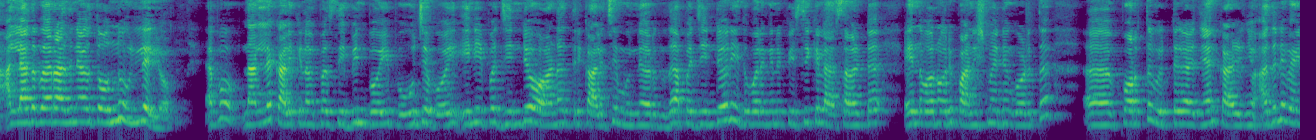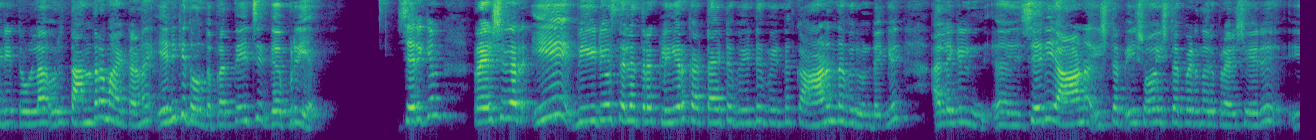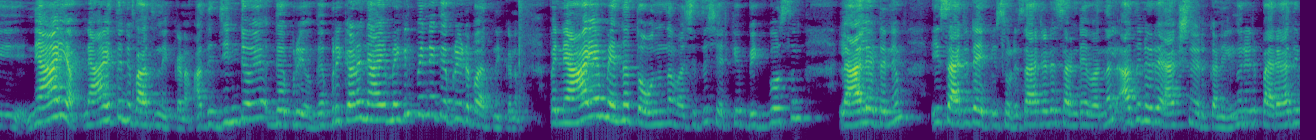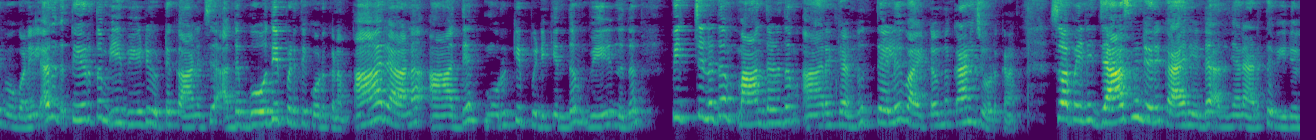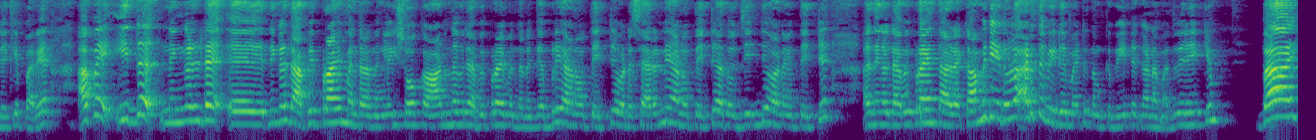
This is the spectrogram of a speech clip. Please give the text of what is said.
അല്ലാതെ വേറെ അതിനകത്തൊന്നും ഇല്ലല്ലോ. അപ്പോൾ നല്ല കളിക്കണം. ഇപ്പൊ സിബിൻ പോയി പൂജ പോയി. ഇനിയിപ്പോ ജിൻഡോ ആണ് ഇത്തിരി കളിച്ച് മുന്നേറുന്നത്. അപ്പൊ ജിൻഡോന് ഇതുപോലെ ഇങ്ങനെ ഫിസിക്കൽ അസാൾട്ട് എന്ന് പറഞ്ഞ ഒരു പണിഷ്മെന്റും കൊടുത്ത് പുറത്ത് വിട്ട് കഴിഞ്ഞാൽ കഴിഞ്ഞു. അതിന് വേണ്ടിയിട്ടുള്ള ഒരു തന്ത്രമായിട്ടാണ് എനിക്ക് തോന്നുന്നത്. പ്രത്യേകിച്ച് ഗബ്രിയൽ. ശരിക്കും പ്രേക്ഷകർ ഈ വീഡിയോസ് എല്ലാം എത്ര ക്ലിയർ കട്ടായിട്ട് വീണ്ടും വീണ്ടും കാണുന്നവരുണ്ടെങ്കിൽ അല്ലെങ്കിൽ ശരിയാണ് ഇഷ്ട ഈ ഷോ ഇഷ്ടപ്പെടുന്ന ഒരു പ്രേക്ഷകർ ഈ ന്യായം ന്യായത്തിന്റെ ഭാഗത്ത് നിൽക്കണം. അത് ജിൻഡോയോ ഗബ്രിയോ? ഗബ്രിക്കാണ് ന്യായമെങ്കിൽ പിന്നെ ഗബ്രിയുടെ ഭാഗത്ത് നിൽക്കണം. അപ്പൊ ന്യായം എന്ന് തോന്നുന്ന വശത്ത് ശരിക്കും ബിഗ് ബോസും ലാലേട്ടനും ഈ സാറ്റർഡേ എപ്പിസോഡ് സാറ്റർഡേ സൺഡേ വന്നാൽ അതിനൊരു ആക്ഷൻ എടുക്കണമെങ്കിൽ ഇങ്ങനെ ഒരു പരാതി പോകുകയാണെങ്കിൽ അത് തീർത്തും ഈ വീഡിയോ ഇട്ട് കാണിച്ച് അത് ബോധ്യപ്പെടുത്തി കൊടുക്കണം. ആരാണ് ആദ്യം മുറുക്കി പിടിക്കുന്നതും വീഴുന്നതും പിച്ചണതും മാന്തണതും തെളിവായിട്ട് ഒന്ന് കാണിച്ചു കൊടുക്കണം. സോ അപ്പൊ ഇനി ജാസ്മിന്റെ ഒരു കാര്യമുണ്ട് അത് ഞാൻ അടുത്ത വീഡിയോയിലേക്ക് പറയാം. അപ്പൊ ഇത് നിങ്ങളുടെ നിങ്ങളുടെ അഭിപ്രായം എന്താണ്? നിങ്ങൾ ഈ ഷോ കാണുന്നവരുടെ അഭിപ്രായം എന്താണ്? ഗബ്രിയാണോ തെറ്റ്? അവിടെ ശരണയാണോ തെറ്റ്? അതോ ജിൻഡു ആണോ തെറ്റ്? അത് നിങ്ങളുടെ അഭിപ്രായം താഴെ കമന്റ് ചെയ്തോളൂ. അടുത്ത വീഡിയോ നമുക്ക് വീണ്ടും കാണാം. അതുവരേക്കും ബൈ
